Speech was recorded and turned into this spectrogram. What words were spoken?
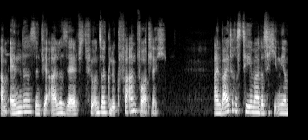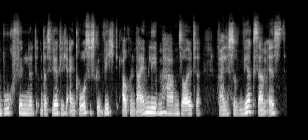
Am Ende sind wir alle selbst für unser Glück verantwortlich. Ein weiteres Thema, das sich in Ihrem Buch findet und das wirklich ein großes Gewicht auch in deinem Leben haben sollte, weil es so wirksam ist,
